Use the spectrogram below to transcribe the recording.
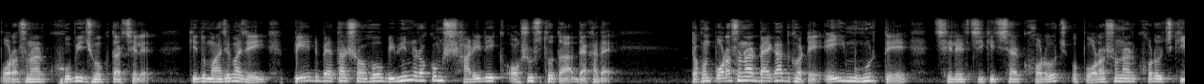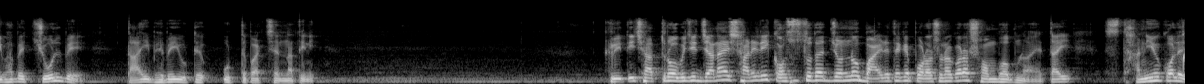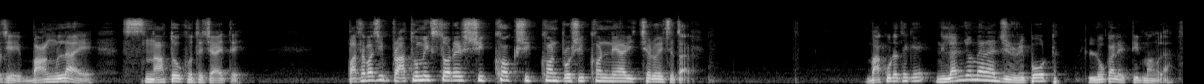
পড়াশোনার খুবই ঝোঁক তার ছেলের। কিন্তু মাঝে মাঝেই পেট ব্যথা সহ বিভিন্ন রকম শারীরিক অসুস্থতা দেখা দেয়। তখন পড়াশোনার ব্যাঘাত ঘটে। এই মুহূর্তে ছেলের চিকিৎসার খরচ ও পড়াশোনার খরচ কীভাবে চলবে, তাই ভেবেই উঠে, উঠতে পারছেন না তিনি। কৃতি ছাত্র অভিজিৎ জানায়, শারীরিক অসুস্থতার জন্য বাইরে থেকে পড়াশোনা করা সম্ভব নয়, তাই স্থানীয় কলেজে বাংলায় স্নাতক হতে চাইতে। পাশাপাশি প্রাথমিক স্তরের শিক্ষক শিক্ষণ প্রশিক্ষণ নেওয়ার ইচ্ছে রয়েছে তার। বাঁকুড়া থেকে নীলাঞ্জন ব্যানার্জির রিপোর্ট, লোকাল এইটিন বাংলা।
